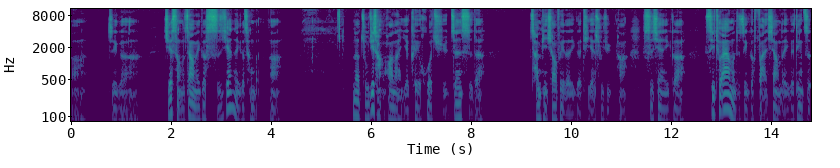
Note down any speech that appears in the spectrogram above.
啊，这个节省了这样的一个时间的一个成本啊。那主机厂的话呢，也可以获取真实的产品消费的一个体验数据啊，实现一个 C to M 的这个反向的一个定制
